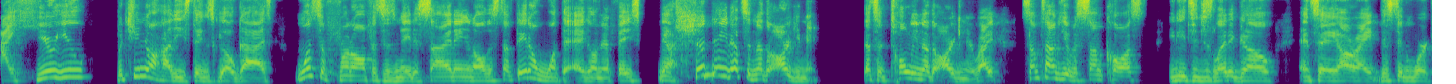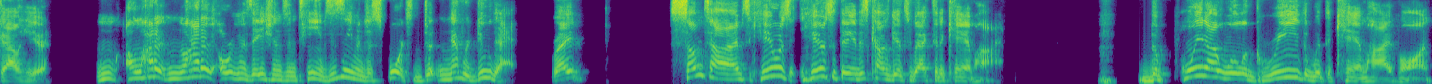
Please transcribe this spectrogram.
I hear you, but you know how these things go, guys. Once the front office has made a signing and all this stuff, they don't want the egg on their face. Now, should they? That's another argument. That's a totally another argument, right? Sometimes you have a sunk cost. You need to just let it go and say, all right, this didn't work out here. Mm, a lot of, a lot of organizations and teams, this isn't even just sports, never do that, right? Sometimes here's, here's the thing, and this kind of gets back to the cam high. The point I will agree with the Cam Hive on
